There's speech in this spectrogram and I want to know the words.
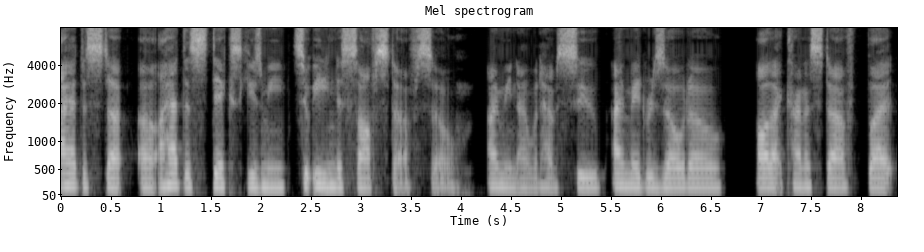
I had to stu- uh, I had to stick, excuse me, to eating the soft stuff. So, I mean, I would have soup, I made risotto, all that kind of stuff. But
